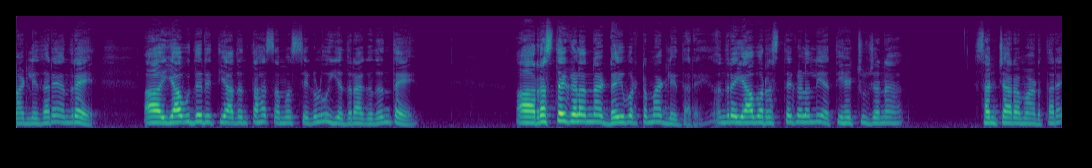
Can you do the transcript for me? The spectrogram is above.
ಮಾಡಲಿದ್ದಾರೆ. ಅಂದರೆ ಯಾವುದೇ ರೀತಿಯಾದಂತಹ ಸಮಸ್ಯೆಗಳು ಎದುರಾಗದಂತೆ ರಸ್ತೆಗಳನ್ನು ಡೈವರ್ಟ್ ಮಾಡಲಿದ್ದಾರೆ. ಅಂದರೆ, ಯಾವ ರಸ್ತೆಗಳಲ್ಲಿ ಅತಿ ಹೆಚ್ಚು ಜನ ಸಂಚಾರ ಮಾಡ್ತಾರೆ.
